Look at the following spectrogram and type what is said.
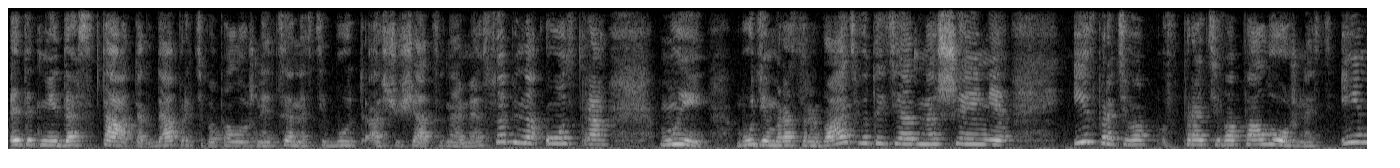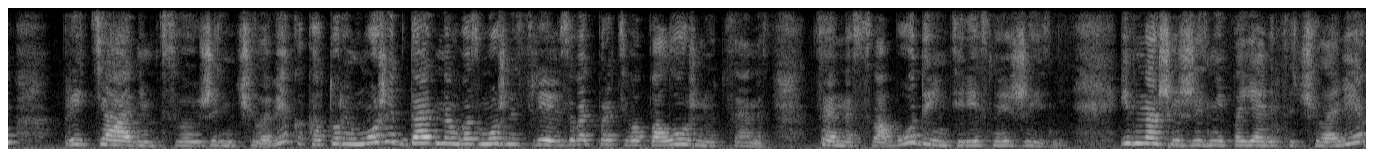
этот недостаток, да, противоположной ценности будет ощущаться нами особенно остро, мы будем разрывать вот эти отношения, и в, противо, в противоположность им притянем в свою жизнь человека, который может дать нам возможность реализовать противоположную ценность, ценность свободы и интересной жизни. И в нашей жизни появится человек,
